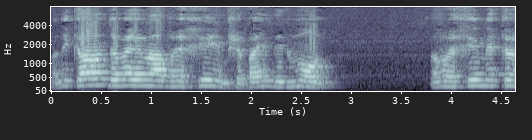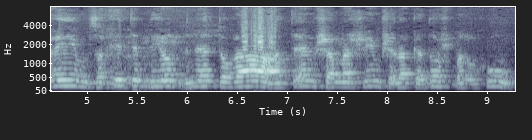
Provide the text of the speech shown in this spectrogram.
אני כאן מדבר עם האברכים שבאים ללמוד. אברכים יקרים, זכיתם להיות בני תורה, אתם שמשים של הקדוש ברוך הוא.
